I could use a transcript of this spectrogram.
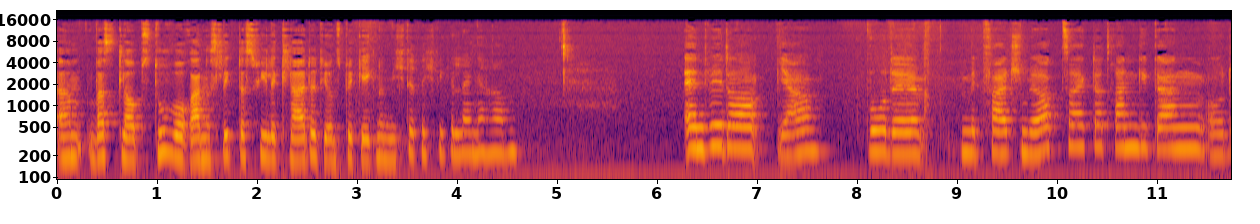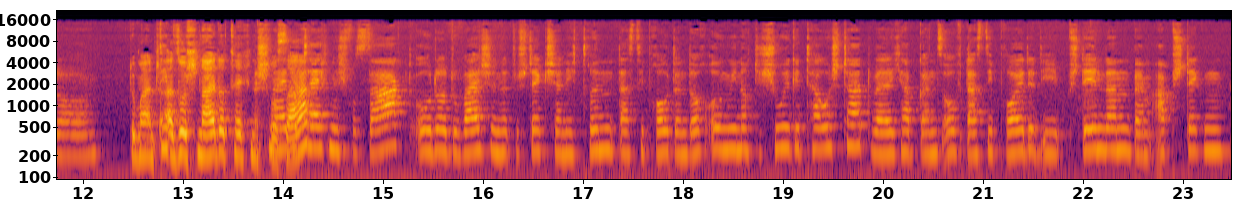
Ähm, was glaubst du, woran es liegt, dass viele Kleider, die uns begegnen, nicht die richtige Länge haben? Entweder, ja, wurde mit falschem Werkzeug da dran gegangen oder Du meinst Die- also schneidertechnisch versagt? schneidertechnisch versagt oder du weißt ja nicht, du steckst ja nicht drin, dass die Braut dann doch irgendwie noch die Schuhe getauscht hat, weil ich habe ganz oft, dass die Bräute, die stehen dann beim Abstecken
